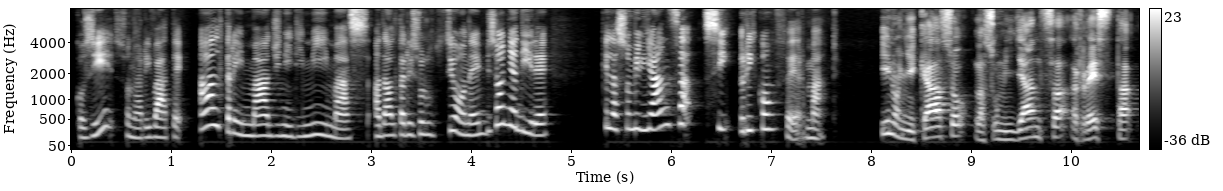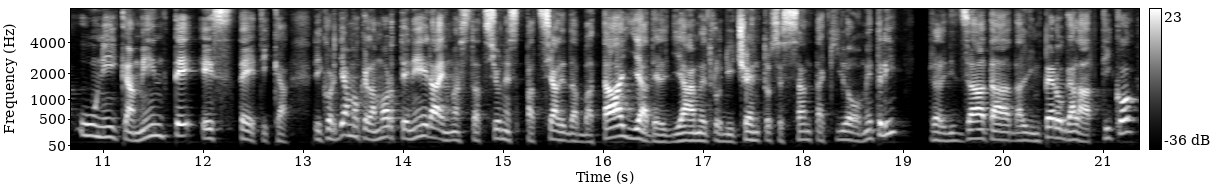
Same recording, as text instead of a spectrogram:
Così sono arrivate altre immagini di Mimas ad alta risoluzione e bisogna dire che la somiglianza si riconferma. In ogni caso, la somiglianza resta unicamente estetica. Ricordiamo che la Morte Nera è una stazione spaziale da battaglia del diametro di 160 km realizzata dall'Impero Galattico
